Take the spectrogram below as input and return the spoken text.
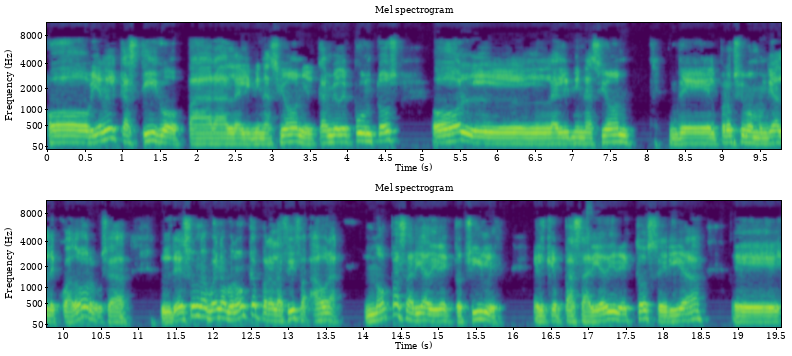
o bien el castigo para la eliminación y el cambio de puntos, o la eliminación del próximo Mundial de Ecuador. O sea, es una buena bronca para la FIFA. Ahora, no pasaría directo Chile. El que pasaría directo sería eh,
